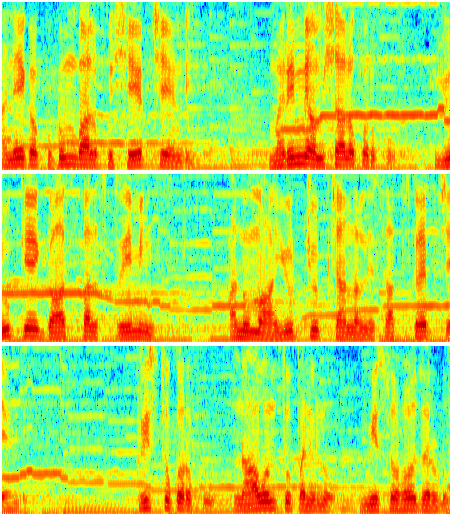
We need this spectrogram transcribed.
అనేక కుటుంబాలకు షేర్ చేయండి. మరిన్ని అంశాల కొరకు యూకే గాస్పల్ స్ట్రీమింగ్స్ అను మా యూట్యూబ్ ఛానల్ని సబ్స్క్రైబ్ చేయండి. క్రీస్తు కొరకు నా వంతు పనిలో మీ సహోదరుడు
